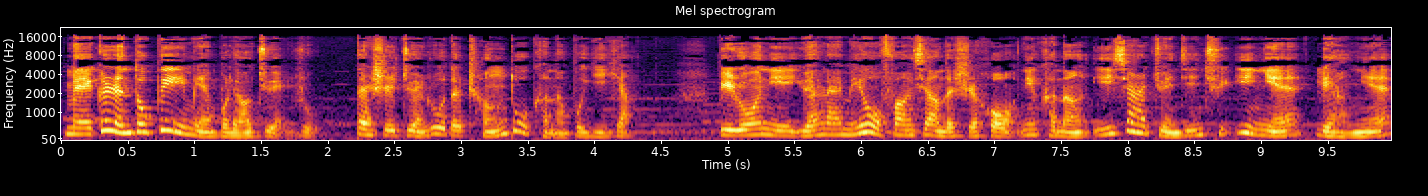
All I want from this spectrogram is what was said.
每个人都避免不了卷入，但是卷入的程度可能不一样。比如你原来没有方向的时候，你可能一下卷进去一年、两年，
